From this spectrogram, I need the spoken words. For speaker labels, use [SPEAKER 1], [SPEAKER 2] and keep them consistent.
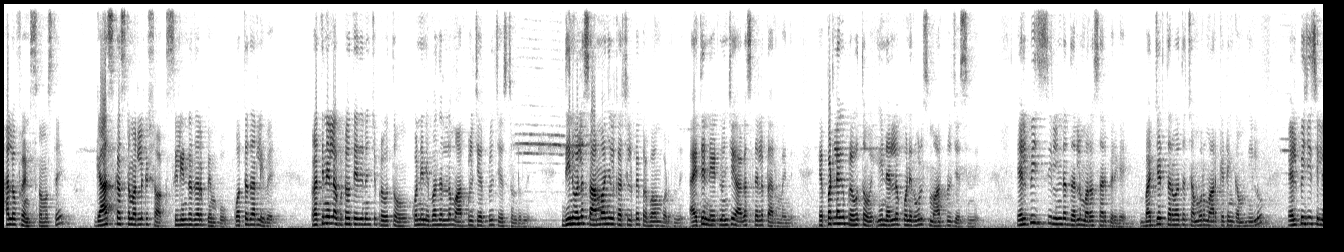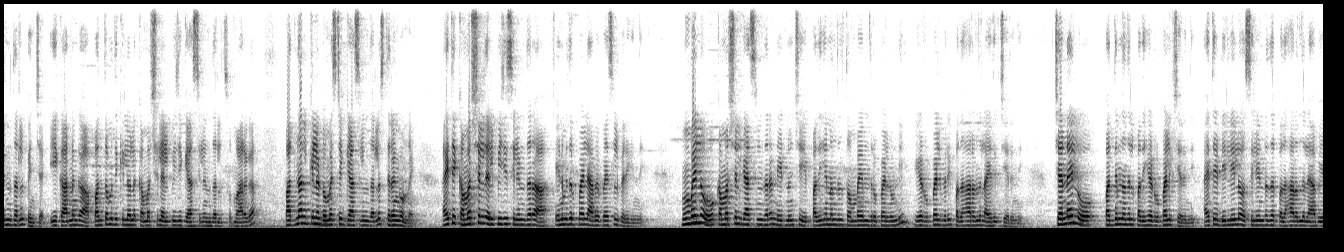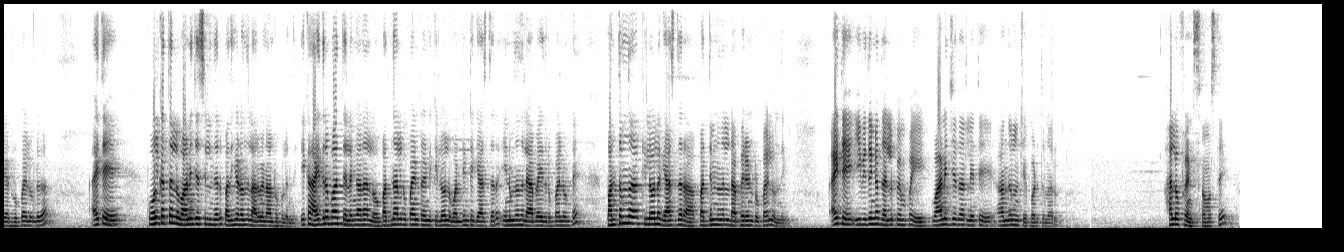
[SPEAKER 1] Hello friends నమస్తే. Gas కస్టమర్లకు shock cylinder ధర పెంపు కొత్త ధరలు ఇవే. ప్రతి నెల ఒకటో తేదీ నుంచి ప్రభుత్వం కొన్ని నిబంధనల్లో మార్పులు చేర్పులు చేస్తుంటుంది. దీనివల్ల సామాన్యుల ఖర్చులపై ప్రభావం పడుతుంది. అయితే నేటి నుంచి ఆగస్టు నెల ప్రారంభమైంది. ఎప్పటిలాగే ప్రభుత్వం ఈ నెలలో కొన్ని రూల్స్ మార్పులు చేసింది. ఎల్పిజి సిలిండర్ ధరలు మరోసారి పెరిగాయి. బడ్జెట్ తర్వాత చమురు మార్కెటింగ్ కంపెనీలు ఎల్పిజి సిలిండర్ ధరలు పెంచాయి. ఈ కారణంగా పంతొమ్మిది కిలోల కమర్షియల్ ఎల్పిజి గ్యాస్ సిలిండర్ ధరలు సుమారుగా పద్నాలుగు కిలో డొమెస్టిక్ గ్యాస్ సిలిండర్ ధరలు స్థిరంగా ఉన్నాయి. అయితే కమర్షియల్ ఎల్పిజి సిలిండర్ ధర ఎనిమిది రూపాయల యాభై పైసలు పెరిగింది. ముంబైలో కమర్షియల్ గ్యాస్ సిలిండర్ ధర నేటి నుంచి పదిహేను వందల తొంభై ఎనిమిది రూపాయల నుండి ఏడు రూపాయలు పెరిగి పదహారు వందల ఐదుకి చేరింది. చెన్నైలో పద్దెనిమిది వందల పదిహేడు రూపాయలకు చేరింది. అయితే ఢిల్లీలో సిలిండర్ ధర పదహారు వందల యాభై ఏడు రూపాయలు ఉండగా అయితే కోల్కతాలో వాణిజ్య సిలిండర్ పదిహేడు వందల అరవై నాలుగు రూపాయలు ఉంది ఇక హైదరాబాద్ తెలంగాణలో పద్నాలుగు పాయింట్ రెండు కిలోల వంటింటి గ్యాస్ ధర ఎనిమిది వందల యాభై ఐదు రూపాయలు ఉంటే పంతొమ్మిది కిలోల గ్యాస్ ధర పద్దెనిమిది వందల డెబ్బై రెండు రూపాయలు ఉంది అయితే ఈ విధంగా ధరల పెంపై వాణిజ్యదారులు అయితే ఆందోళన చేపడుతున్నారు. హలో ఫ్రెండ్స్ నమస్తే.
